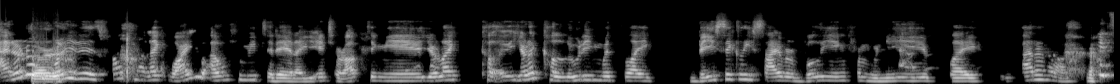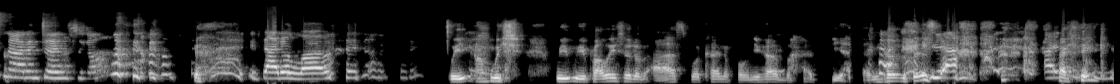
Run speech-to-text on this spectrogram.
I don't know Sorry. what it is. Fatima, Like, why are you out for me today? Like, you're interrupting me. You're like, co- you're like colluding with like basically cyberbullying from Munib. Like, I don't know. It's not intentional. Is that a love? No, I'm kidding. We we, sh- we we probably should have asked what kind of phone you have at the end of this. yeah, I, I think think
